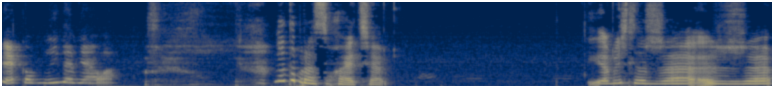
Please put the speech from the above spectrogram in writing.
Jaką minę miała. No dobra, słuchajcie. Ja myślę, że, że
